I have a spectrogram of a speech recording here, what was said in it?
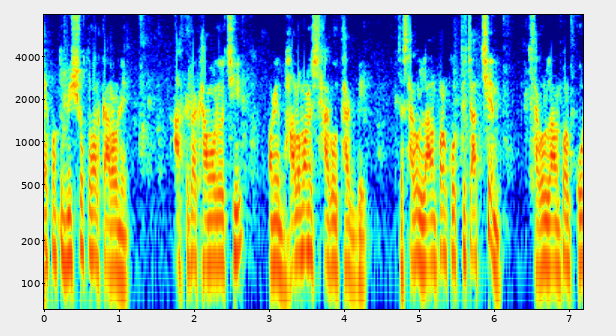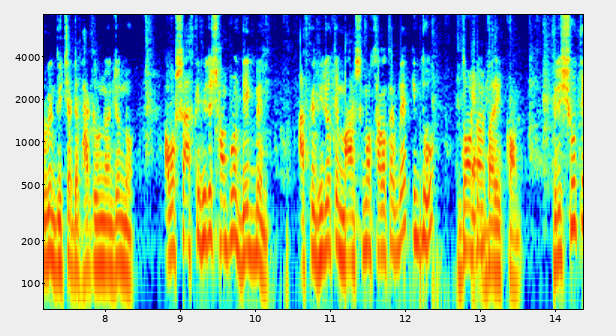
একমাত্র বিশ্বস্ত হওয়ার কারণে। আজকে তার খামারে রয়েছি, অনেক ভালো মানের ছাগল থাকবে। যা ছাগল লালন পালন করতে চাচ্ছেন? ছাগল লালন পালন করবেন দুই চারটা ভাগের উন্নয়নের জন্য। অবশ্যই আজকে ভিডিও সম্পূর্ণ দেখবেন। আজকের ভিডিওতে মানসম্মত ছাগল থাকবে কিন্তু দরদাম বাড়ি কম। ভিডিও শুরুতে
